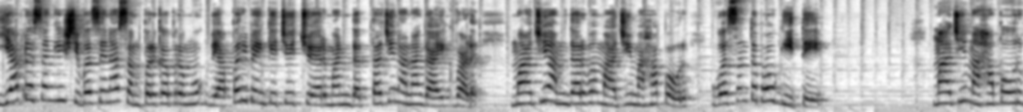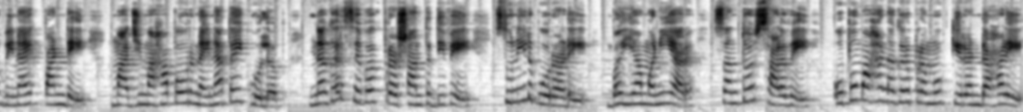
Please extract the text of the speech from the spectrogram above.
या प्रसंगी शिवसेना संपर्क प्रमुख व्यापारी बँकेचे चेअरमन दत्ताजी नाना गायकवाड माजी आमदार व माजी महापौर वसंतभाऊ गीते माजी महापौर विनायक पांडे माजी महापौर नैनाताई घोलप नगरसेवक प्रशांत दिवे सुनील बोराडे भैया मणियार संतोष साळवे उपमहानगर प्रमुख किरण डहाळे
